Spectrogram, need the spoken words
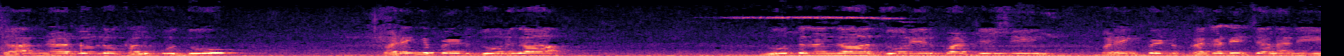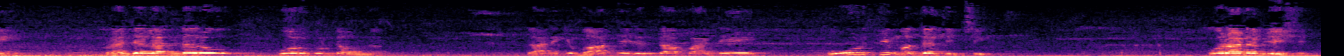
చార్మినార్ జోన్లో కలిపొద్దు కలపొద్దు బడెంగపేట జోన్గా నూతనంగా జోన్ ఏర్పాటు చేసి బడెంపేట ప్రకటించాలని ప్రజలందరూ కోరుకుంటా ఉన్నారు. దానికి భారతీయ జనతా పార్టీ పూర్తి మద్దతు ఇచ్చి పోరాటం చేసింది.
